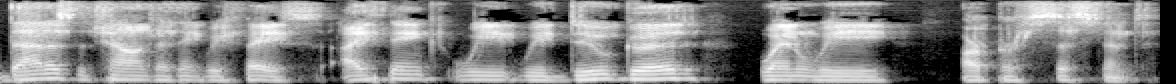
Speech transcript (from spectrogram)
that is the challenge I think we face. I think we we do good when we are persistent.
